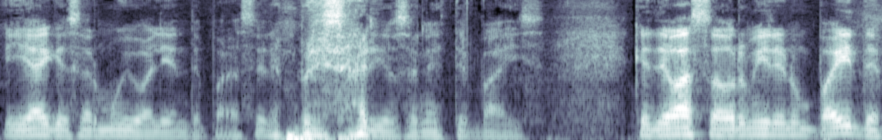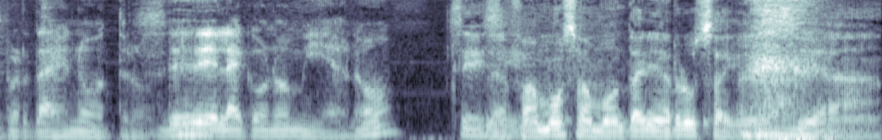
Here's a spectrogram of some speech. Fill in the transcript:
y hay que ser muy valiente para ser empresarios en este país. Que te vas a dormir en un país y te despertás en otro, desde la economía, ¿no? Sí, La sí. famosa montaña rusa que decía...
